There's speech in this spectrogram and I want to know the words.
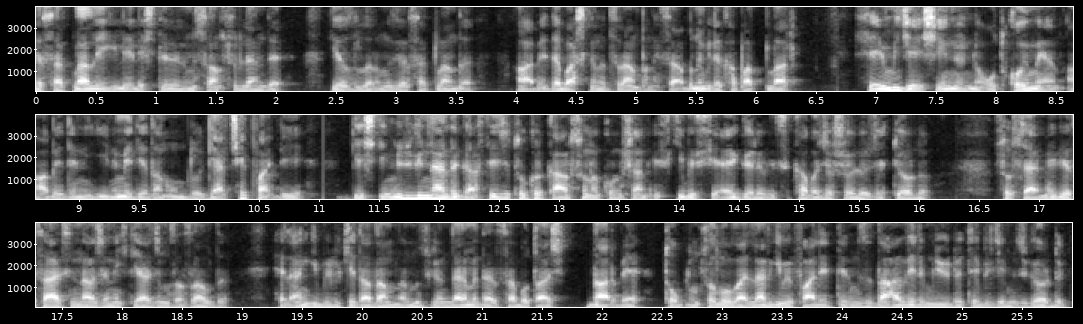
yasaklarla ilgili eleştirilerimiz sansürlendi. Yazılarımız yasaklandı. ABD Başkanı Trump'ın hesabını bile kapattılar. Sevmeyeceği şeyin önüne ot koymayan ABD'nin yeni medyadan umduğu gerçek faydayı geçtiğimiz günlerde gazeteci Tucker Carlson'a konuşan eski bir CIA görevlisi kabaca şöyle özetliyordu. Sosyal medya sayesinde ajan ihtiyacımız azaldı. Herhangi bir ülkede adamlarımız göndermeden sabotaj, darbe, toplumsal olaylar gibi faaliyetlerimizi daha verimli yürütebileceğimizi gördük.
